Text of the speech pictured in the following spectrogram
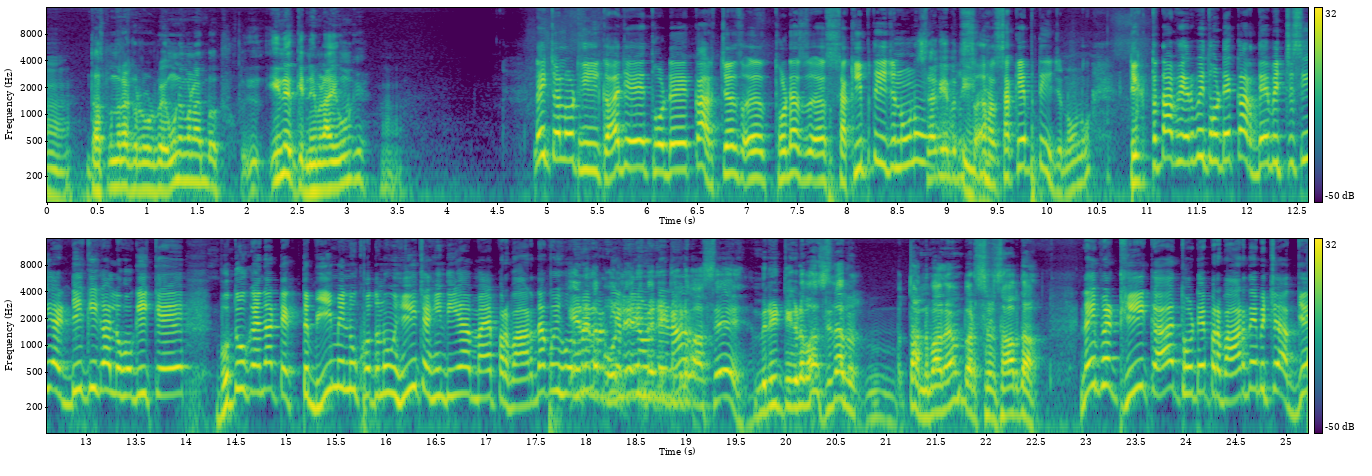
ਹੂੰ। 10-15 ਕਰੋੜ ਰੁਪਏ ਉਹਨੇ ਬਣਾ ਇਹਨੇ ਕਿੰਨੇ ਬਣਾਏ ਹੋਣਗੇ? ਨਹੀਂ ਚਲੋ ਠੀਕ ਆ ਜੇ ਤੁਹਾਡੇ ਘਰ ਚ ਤੁਹਾਡਾ ਸਕੀ ਭਤੀਜ ਨੂੰ ਨੂੰ ਸਕੇ ਭਤੀਜ ਨੂੰ। ਨੂੰ ਟਿਕਟ ਤਾਂ ਫਿਰ ਵੀ ਤੁਹਾਡੇ ਘਰ ਦੇ ਵਿੱਚ ਸੀ ਐਡੀ ਕੀ ਗੱਲ ਹੋ ਗਈ ਕਿ ਬੁੱਧੂ ਕਹਿੰਦਾ ਟਿਕਟ ਵੀ ਮੈਨੂੰ ਖੁਦ ਨੂੰ ਹੀ ਚਾਹੀਦੀ ਆ ਮੈਂ ਪਰਿਵਾਰ ਦਾ ਕੋਈ ਹੋਰ ਮੈਂਬਰ ਬੋਲੇ ਨਹੀਂ ਮੇਰੀ ਟਿਕਟ ਵਾਸਤੇ ਮੇਰੀ ਟਿਕਟ ਵਾਸਤੇ ਤਾਂ ਧੰਨਵਾਦ ਹੈ ਬਰਸਰ ਸਾਹਿਬ ਦਾ। ਨਹੀਂ ਫਿਰ ਠੀਕ ਆ ਤੁਹਾਡੇ ਪਰਿਵਾਰ ਦੇ ਵਿੱਚ ਅੱਗੇ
